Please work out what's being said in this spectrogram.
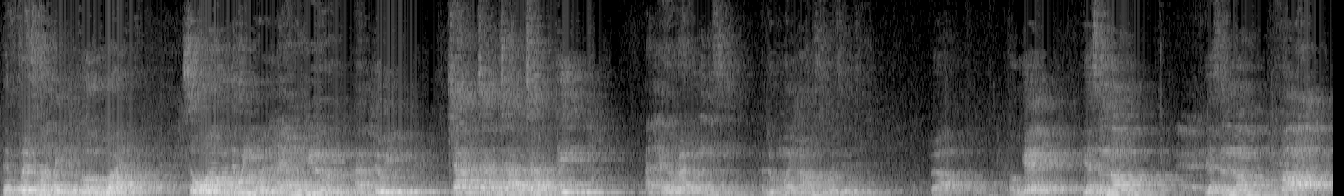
The first one that you go right. So what I'm doing when I am here, I'm doing cha cha cha cha e, and I run easy. I look my arms with it. Bravo. Okay? Yes or no? Yes or no? Five,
